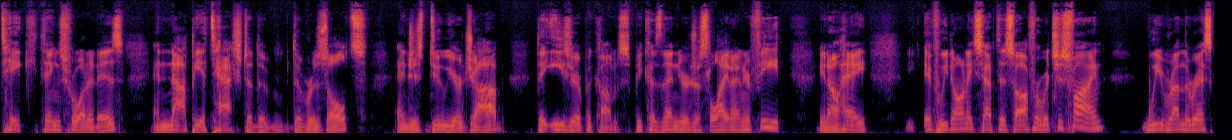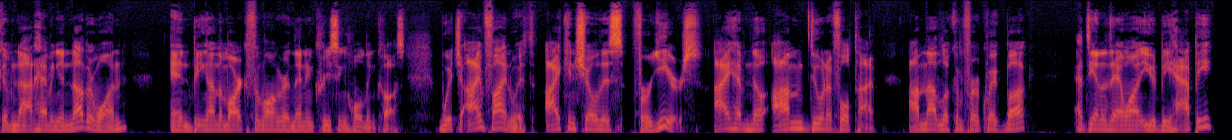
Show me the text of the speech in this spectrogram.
take things for what it is and not be attached to the the results and just do your job, the easier it becomes because then you're just light on your feet. You know, hey, if we don't accept this offer, which is fine, we run the risk of not having another one and being on the market for longer and then increasing holding costs, which I'm fine with. I can show this for years. I have no I'm doing it full time. I'm not looking for a quick buck. At the end of the day, I want you to be happy,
